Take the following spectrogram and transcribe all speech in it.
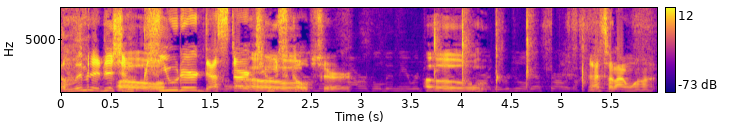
a limited edition Oh. pewter Death Star 2 Oh. sculpture. Oh. That's what I want.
